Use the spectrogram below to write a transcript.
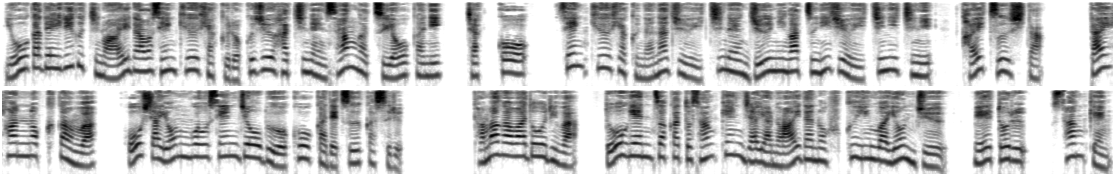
洋画出入り口の間は1968年3月8日に着工、1971年12月21日に開通した。大半の区間は放射4号線上部を高架で通過する。玉川通りは道玄坂と三軒茶屋の間の福音は40メートル、三軒、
